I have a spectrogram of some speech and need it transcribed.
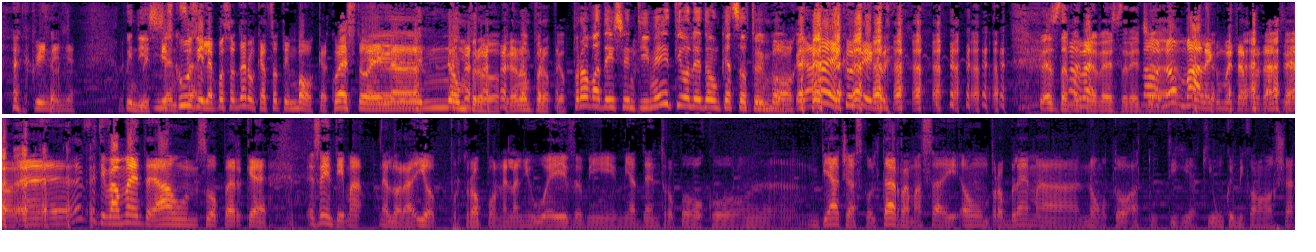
Quindi. Quindi mi senza- scusi, le posso dare un cazzotto in bocca? Questo è Eh, il. non proprio, non proprio. Prova dei sentimenti o le do un cazzotto in, In bocca. Ah, è così. Questa Vabbè, potrebbe essere già. No, non male come interpretazione. eh, effettivamente ha un suo perché. Senti, ma allora io purtroppo nella new wave mi, mi addentro poco. eh, mi piace ascoltarla, ma sai, ho un problema noto a tutti, a chiunque mi conosce.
